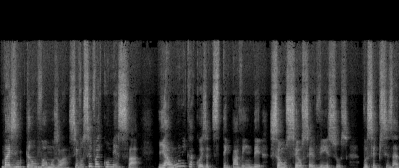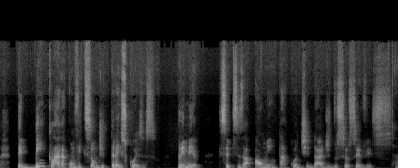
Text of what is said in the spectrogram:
Mas então vamos lá. Se você vai começar e a única coisa que você tem para vender são os seus serviços, você precisa ter bem clara a convicção de três coisas. Primeiro, que você precisa aumentar a quantidade dos seus serviços. Tá.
